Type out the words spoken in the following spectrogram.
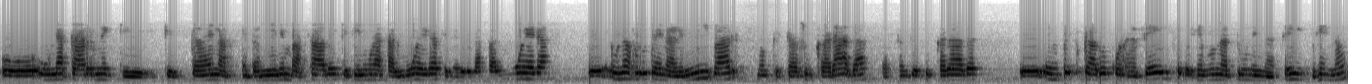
o una carne que, que está en también envasada y que tiene una salmuera, se le agrega salmuera, eh, una fruta en almíbar, ¿no? que está azucarada, bastante azucarada, eh, un pescado con aceite, por ejemplo, un atún en aceite, ¿no?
